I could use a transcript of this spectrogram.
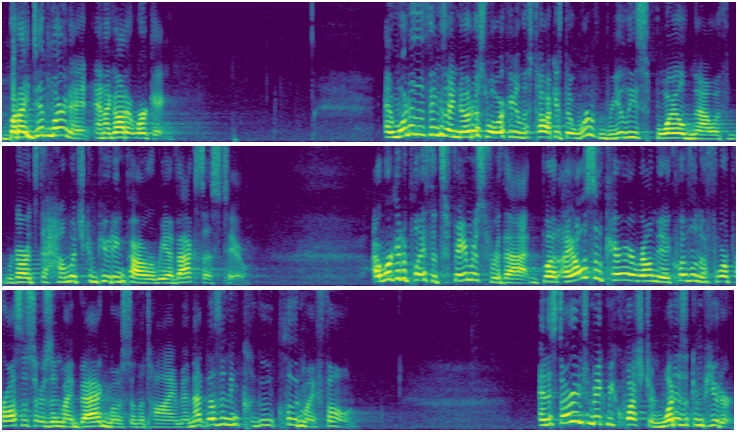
but I did learn it and I got it working. And one of the things I noticed while working on this talk is that we're really spoiled now with regards to how much computing power we have access to. I work at a place that's famous for that, but I also carry around the equivalent of four processors in my bag most of the time, and that doesn't include my phone. And it's starting to make me question, what is a computer?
